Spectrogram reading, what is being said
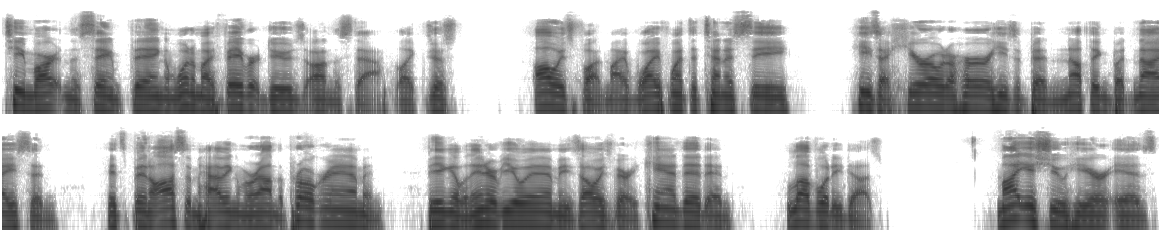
Tee Martin, the same thing. And one of my favorite dudes on the staff. Like just always fun. My wife went to Tennessee. He's a hero to her. He's been nothing but nice. And it's been awesome having him around the program and being able to interview him. He's always very candid and love what he does. My issue here is,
